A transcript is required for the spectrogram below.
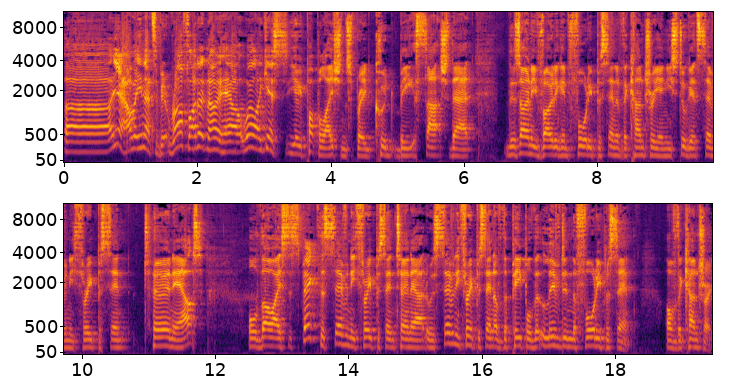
uh, yeah, I mean that's a bit rough. I don't know how. Well, I guess your population spread could be such that there's only voting in forty percent of the country, and you still get seventy three percent turnout. Although I suspect the seventy three percent turnout was seventy three percent of the people that lived in the forty percent of the country.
